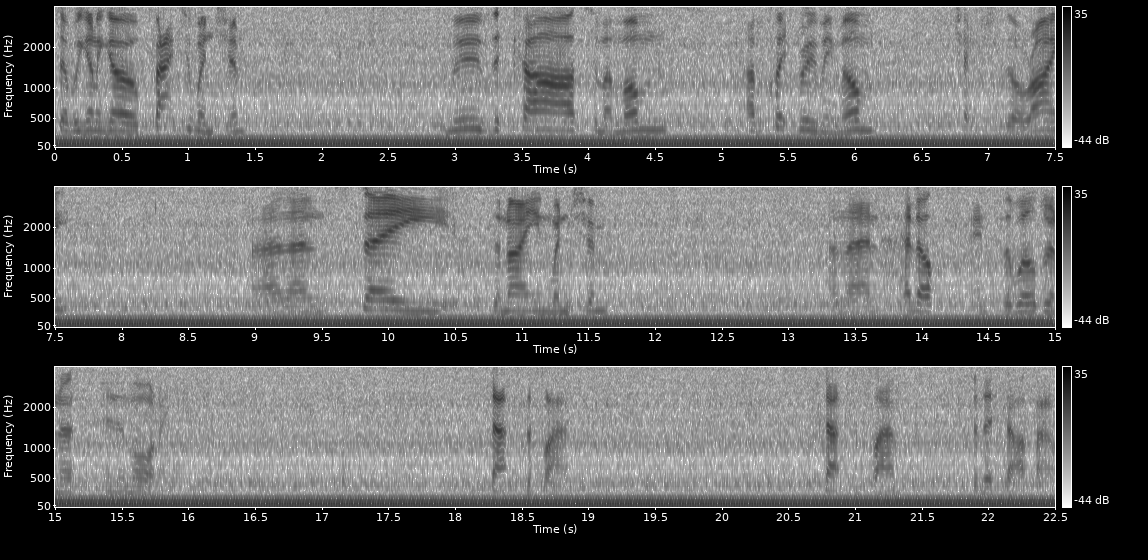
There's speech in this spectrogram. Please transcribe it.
So we're going to go back to Wincham, move the car to my mum's, have a quick room mum, check she's alright, and then stay the night in Wincham, and then head off into the wilderness in the morning. That's the plan. That's the plan for this half hour.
